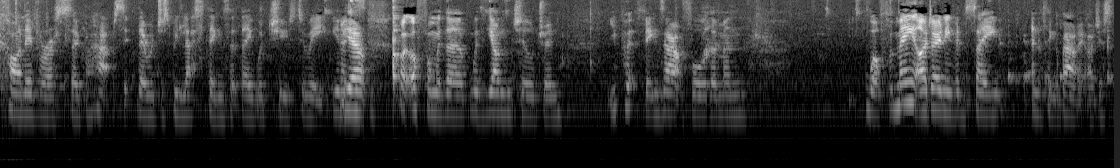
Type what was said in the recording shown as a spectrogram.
carnivorous, so perhaps it, there would just be less things that they would choose to eat. You know, yeah. quite often with the, with young children, you put things out for them and well, for me, I don't even say anything about it. I just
